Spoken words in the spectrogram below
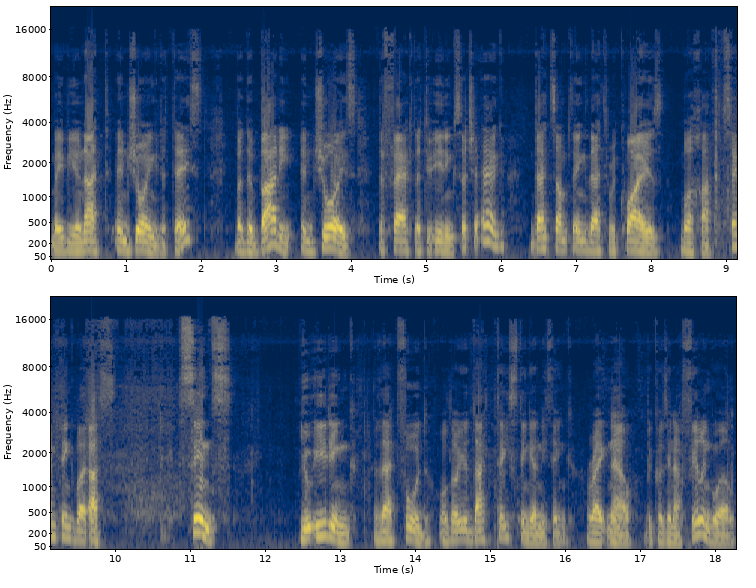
maybe you're not enjoying the taste, but the body enjoys the fact that you're eating such an egg, that's something that requires bracha. Same thing by us. Since you're eating that food, although you're not tasting anything right now because you're not feeling well,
